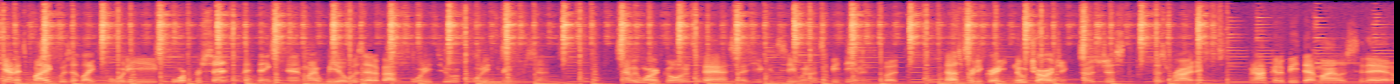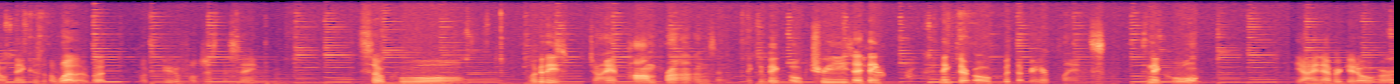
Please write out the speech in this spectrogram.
Janet's bike was at like 44%, I think, and my wheel was at about 42 or 43%. Now we weren't going fast, as you can see, we're not speed demons, but that was pretty great. No charging, I was just, just riding. We're not gonna beat that mileage today, I don't think, because of the weather, but looks beautiful just the same. So cool. Look at these giant palm fronds and like the big oak trees. I think, I think they're oak with the airplanes. Isn't it cool? Yeah, I never get over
